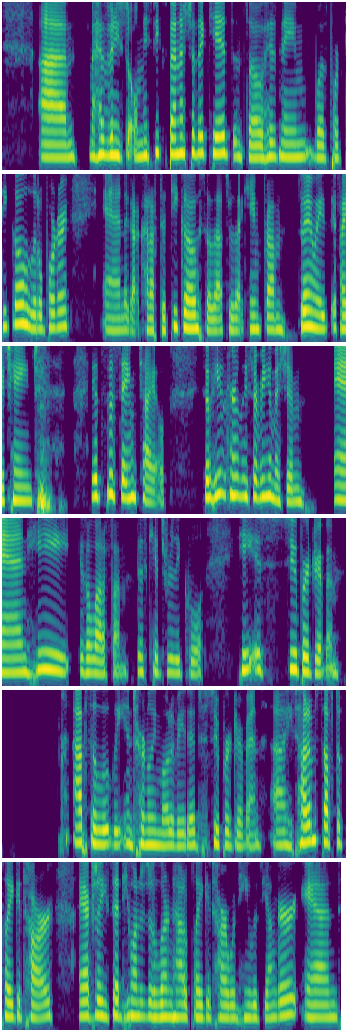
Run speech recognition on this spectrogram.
Um, my husband used to only speak Spanish to the kids, and so his name was Portico, Little Porter, and it got cut off to Tico, so that's where that came from. So, anyways, if I change, it's the same child. So he's currently serving a mission, and he is a lot of fun. This kid's really cool. He is super driven absolutely internally motivated, super driven. Uh, he taught himself to play guitar. I actually said he wanted to learn how to play guitar when he was younger, and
